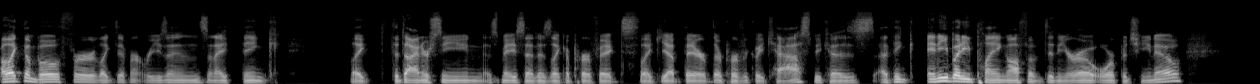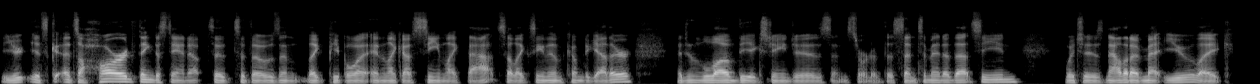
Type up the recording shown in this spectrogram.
I like them both for like different reasons, and I think like the diner scene, as Mae said, is like a perfect like yep they're they're perfectly cast because I think anybody playing off of De Niro or Pacino. It's it's a hard thing to stand up to to those and like people in like a scene like that. So like seeing them come together, I just love the exchanges and sort of the sentiment of that scene, which is now that I've met you, like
